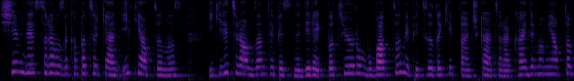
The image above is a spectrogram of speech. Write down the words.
Şimdi sıramızı kapatırken ilk yaptığımız ikili trabzan tepesine direkt batıyorum. Bu battığım ipi tığdaki ipten çıkartarak kaydırmamı yaptım.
